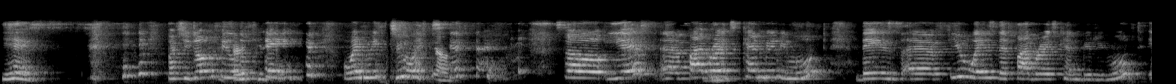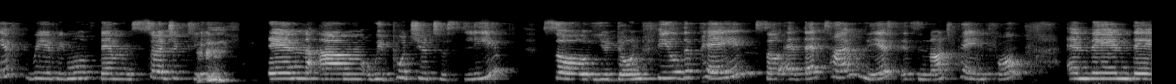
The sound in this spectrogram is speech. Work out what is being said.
Yes, but you don't feel okay. the pain when we do it. Yeah. so yes, uh, fibroids can be removed. There's a few ways that fibroids can be removed. If we remove them surgically, then um, we put you to sleep so you don't feel the pain. So at that time, yes, it's not painful. And then there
